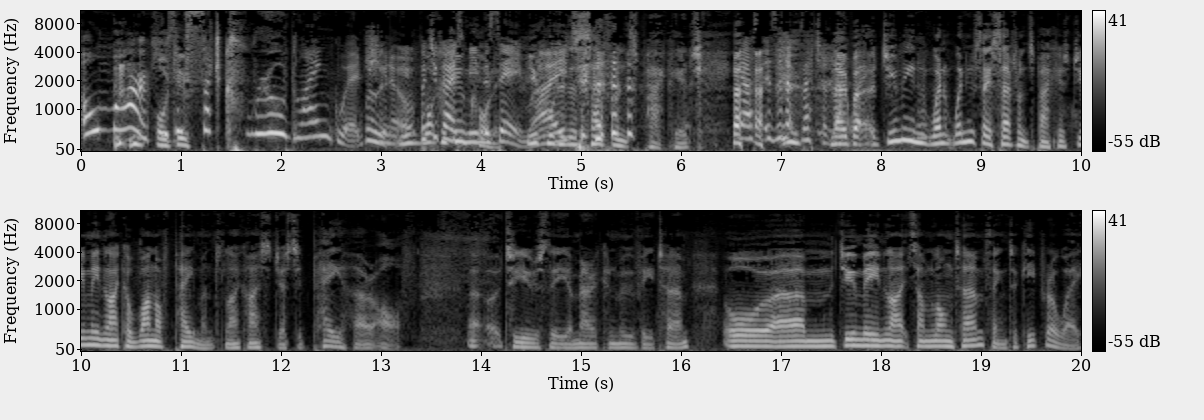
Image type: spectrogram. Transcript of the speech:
Oh, Mark, Or using such crude language, Well, you know. but you guys mean the it? same, you called it a severance package. yes, isn't it better No, but way? do you mean when when you say severance package? Do you mean like a one-off payment, like I suggested, pay her off, uh, to use the American movie term, or um, do you mean like some long-term thing to keep her away?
